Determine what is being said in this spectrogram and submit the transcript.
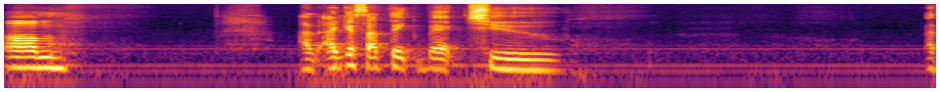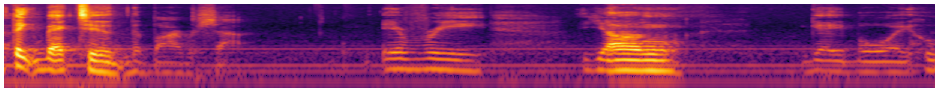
Um, I, I guess I think back to. I think back to the barbershop. Every young gay boy who,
